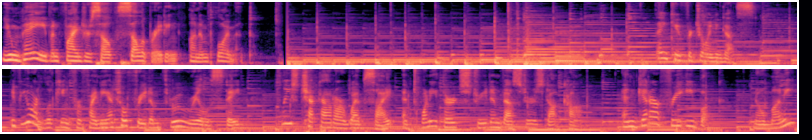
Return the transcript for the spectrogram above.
You may even find yourself celebrating unemployment. Thank you for joining us. If you are looking for financial freedom through real estate, please check out our website at 23rdstreetinvestors.com and get our free ebook, No Money,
